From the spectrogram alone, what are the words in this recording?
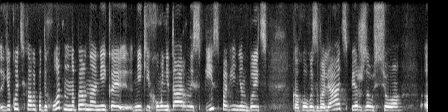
якой цікавы падыход ну, напэўна нейкай нейкі гуманітарны спіс павінен быць каго вызваляць перш за ўсё. Э,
